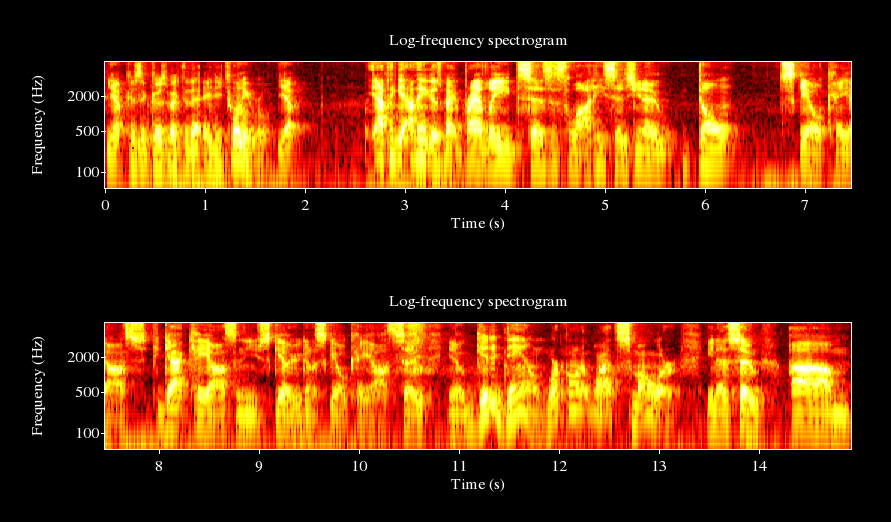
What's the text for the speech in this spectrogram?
Yep. Because it goes back to that 80 20 rule. Yep. I think it, I think it goes back. Brad Lee says this a lot. He says, you know, don't scale chaos. If you got chaos and then you scale, you're going to scale chaos. So you know, get it down. Work on it while it's smaller. You know, so. Um,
